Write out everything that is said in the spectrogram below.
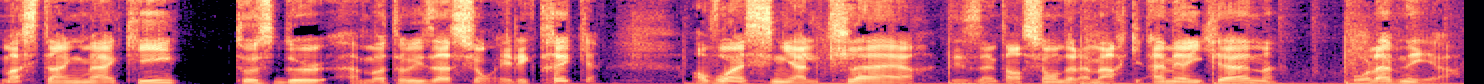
Mustang Mach-E, tous deux à motorisation électrique, envoient un signal clair des intentions de la marque américaine pour l'avenir.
